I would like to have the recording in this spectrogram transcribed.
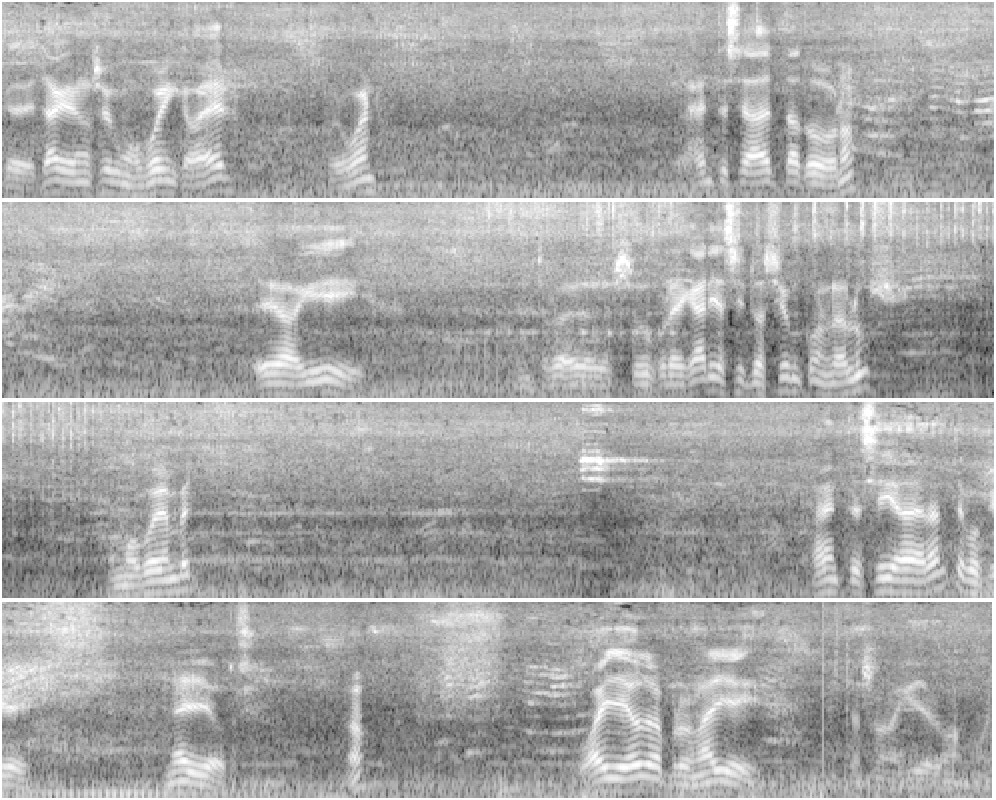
Porque de que no sé cómo pueden caballero. Pero bueno, la gente se adapta a todo, ¿no? Es aquí, su precaria situación con la luz, como pueden ver, la gente sigue adelante porque nadie de otra, ¿no? O hay de otra, pero nadie. Esta zona aquí de lo más bonita.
